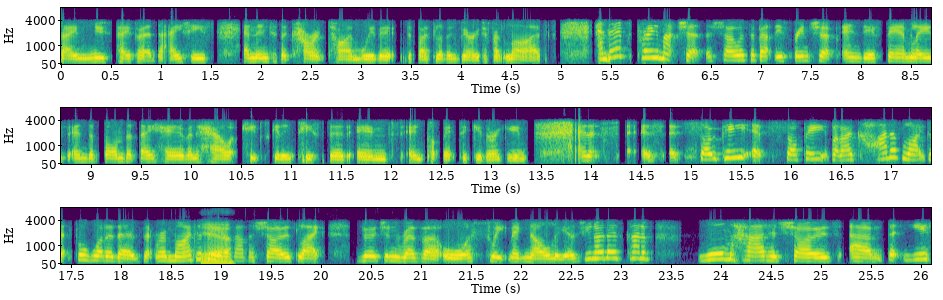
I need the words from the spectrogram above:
same newspaper in the 80s, and then to the current time where they're, they're both living very different lives. And that's pretty much it. The show is about their friendship and their families and the bond that they have and how it keeps getting tested and, and put back together again. And it's, it's, it's soapy, it's soppy, but I kind of liked it for what it is. It reminded Yeah. me of other shows like Virgin River or Sweet Magnolias. You know, those kind of warm-hearted shows um, that yes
